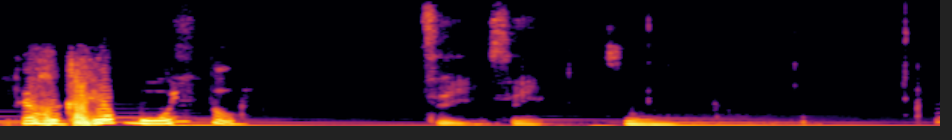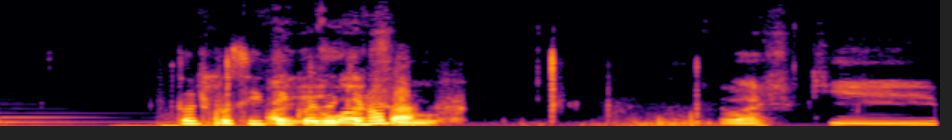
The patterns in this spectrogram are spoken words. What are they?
ela ganha muito. Sim, sim. Sim. Então, tipo assim, tem Ah, coisa que não dá. acho- Eu acho que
